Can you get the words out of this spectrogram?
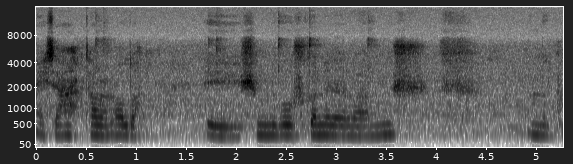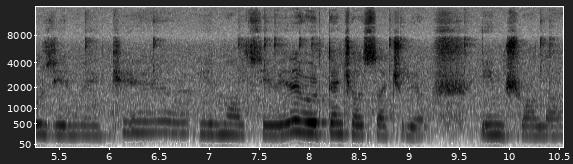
Neyse ha tamam oldu. Ee, şimdi boşta neler varmış? 9, 22, 26 seviyede Word'den çalışsa açılıyor. İyiymiş vallahi.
